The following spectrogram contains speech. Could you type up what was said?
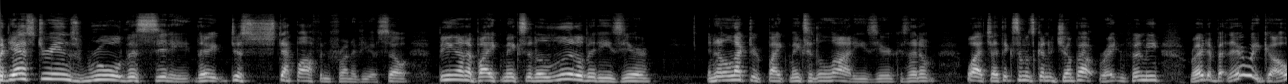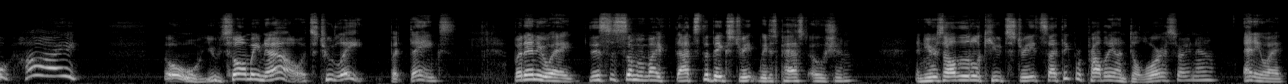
Pedestrians rule this city. They just step off in front of you. So being on a bike makes it a little bit easier. And an electric bike makes it a lot easier because I don't watch. I think someone's going to jump out right in front of me. Right about there we go. Hi. Oh, you saw me now. It's too late, but thanks. But anyway, this is some of my. That's the big street. We just passed Ocean, and here's all the little cute streets. I think we're probably on Dolores right now. Anyway,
